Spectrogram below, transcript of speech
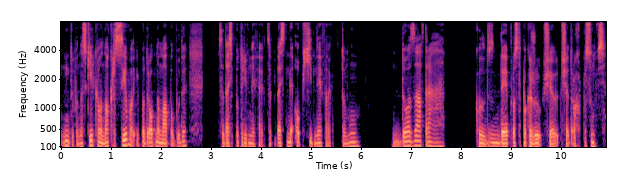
ну, типу, наскільки воно красиво і подробна мапа буде. Це дасть потрібний ефект, це дасть необхідний ефект. Тому до завтра. Коли де я просто покажу, що ще трохи посунувся.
